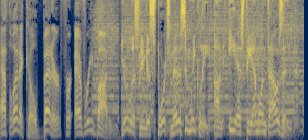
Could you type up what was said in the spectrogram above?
Athletico, better for everybody. You're listening to Sports Medicine Weekly on ESPN 1000.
